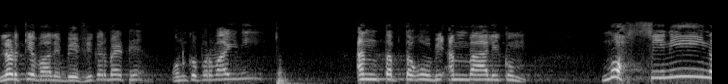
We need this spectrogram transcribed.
لڑکے والے بے فکر بیٹھے ان کو پرواہی نہیں ان تب تغو بھی امبالکم محسنین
